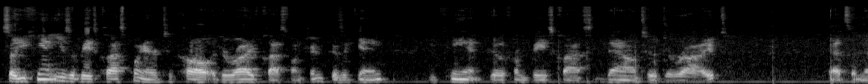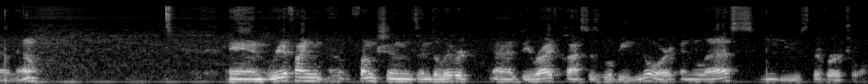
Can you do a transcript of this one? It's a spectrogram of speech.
So you can't use a base class pointer to call a derived class function because again, you can't go from base class down to a derived. That's a no-no. And redefined functions and delivered uh, derived classes will be ignored unless you use the virtual.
